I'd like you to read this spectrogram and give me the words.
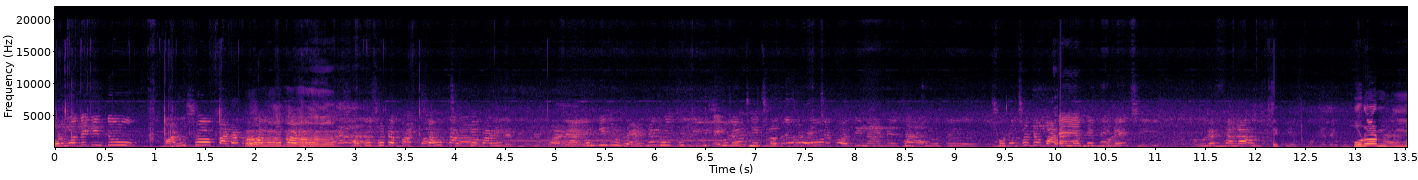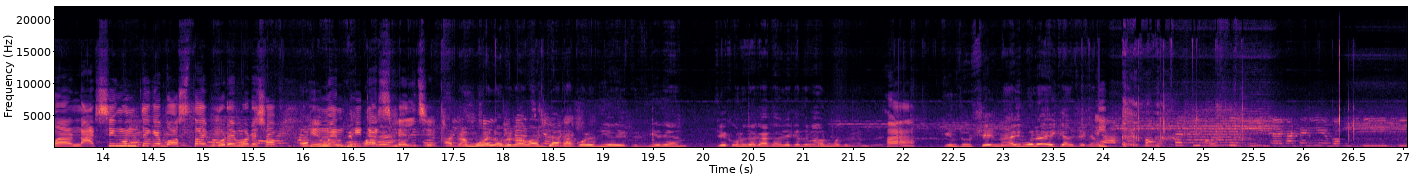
ওর মধ্যে কিন্তু মানুষও কাটা থাকতে হ্যাঁ, পারে হ্যাঁ, হ্যাঁ। ছোট ছোট বাচ্চাও থাকতে পারে। এখন কিন্তু র্যান্ডম হচ্ছে জিনিসগুলো যে ছোট ছোট কদিন আগে। ছোট ছোট বাড়ির মধ্যে ভরেছি ওগুলো ফেলা হচ্ছে পুরো নার্সিং হোম থেকে বস্তায় ভরে ভরে সব হিউম্যান ফিটার্স ফেলছে। একটা ময়লা ফেলে আবার জায়গা করে দিয়ে দিয়ে দেন যে কোনো জায়গা এখানে রেখে দেবে ওর মধ্যে ফেলবে হ্যাঁ। কিন্তু সেই নাই বলে এইখানে সেখানে সমস্যা কি হচ্ছে এই জায়গাটা নিয়ে এবং কি কি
